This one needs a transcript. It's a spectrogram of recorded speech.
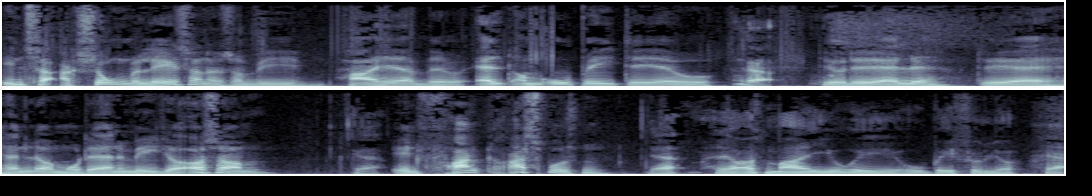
interaktion med læserne, som vi har her. ved Alt om OB, det er jo Ja. det, er jo det alle, det er- handler om moderne medier, også om Ja. en Frank Rasmussen. Ja, det er også en meget ivrig OB-følger, Ja.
